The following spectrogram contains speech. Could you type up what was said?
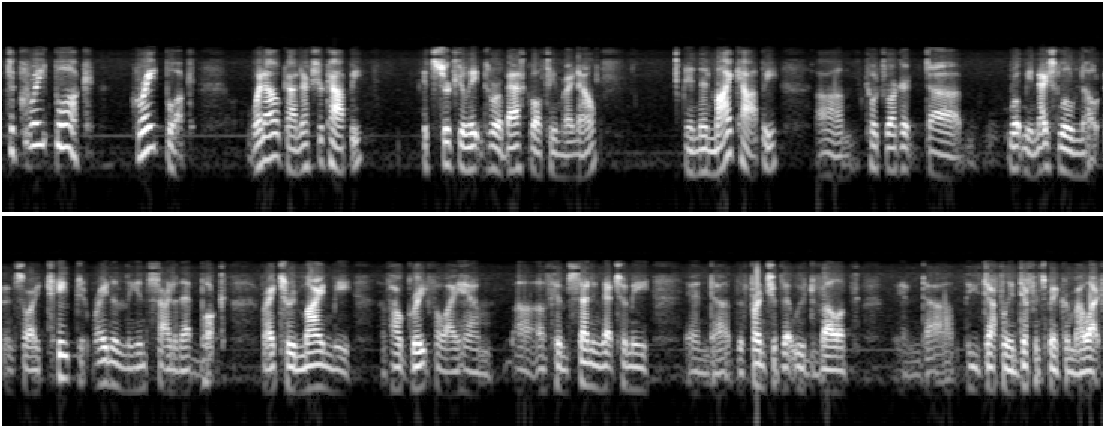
It's a great book. Great book. Went out, got an extra copy. It's circulating through our basketball team right now. And then my copy, um, Coach Ruckert uh, wrote me a nice little note, and so I taped it right on the inside of that book, right, to remind me of how grateful I am uh, of him sending that to me and uh, the friendship that we've developed. And uh, he's definitely a difference maker in my life.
